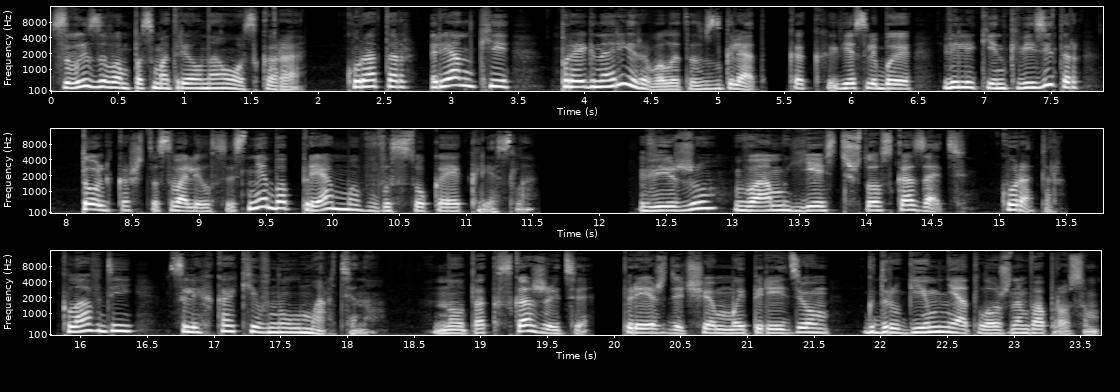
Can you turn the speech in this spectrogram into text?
С вызовом посмотрел на Оскара. Куратор Рянки проигнорировал этот взгляд, как если бы великий инквизитор только что свалился с неба прямо в высокое кресло. «Вижу, вам есть что сказать, куратор», Клавдий слегка кивнул Мартину. «Ну так скажите, прежде чем мы перейдем к другим неотложным вопросам».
